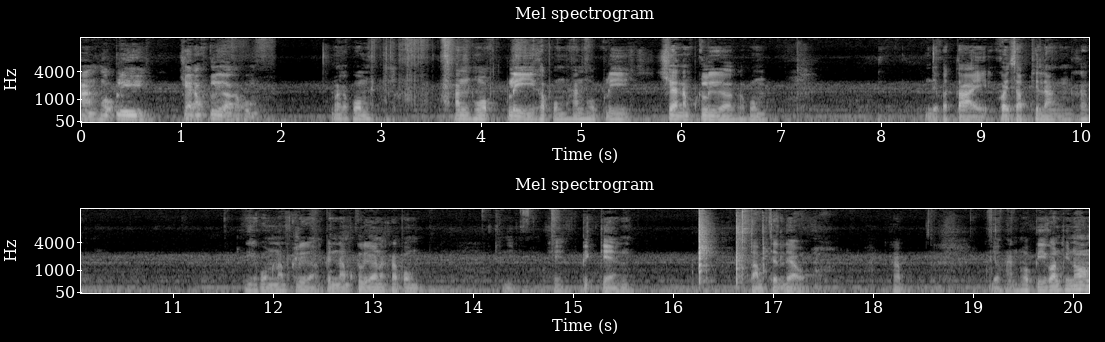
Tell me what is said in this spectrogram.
หั่นหัวปลีแช่น้ำเกลือครับผม มาครับผม หั่นหัวปลีครับผม หั่นหัวปลีแช่น้ำเกลือครับผม เดี๋ยวก็ตายค่อยสับทีหลังนะครับ นี่ครับผมน้ำเกลือเป็นน้ำเกลือนะครับผมนี่โอเคปิกแกงตำเสร็จแล้วครับ เดี๋ยวหั่นหัวปีก่อนพี่น้อง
